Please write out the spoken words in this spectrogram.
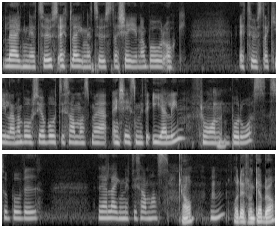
lägenhetshus, ett lägenhetshus där tjejerna bor och ett hus där killarna bor. Så jag bor tillsammans med en tjej som heter Elin från Borås. Så bor vi i en lägenhet tillsammans. Ja, Mm. och det funkar bra?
